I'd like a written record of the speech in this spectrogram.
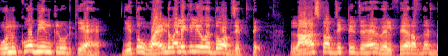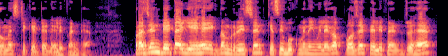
उनको भी इंक्लूड किया है। ये तो वाइल्ड वाले के लिए होगा दो ऑब्जेक्टिव लास्ट ऑब्जेक्टिव जो है welfare of the domesticated elephant है। प्रेजेंट डेटा ये है, एकदम रिसेंट किसी बुक में नहीं मिलेगा। प्रोजेक्ट एलिफेंट जो है,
